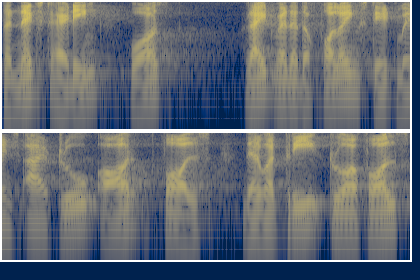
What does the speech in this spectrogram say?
the next heading was write whether the following statements are true or false. There were three true or false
